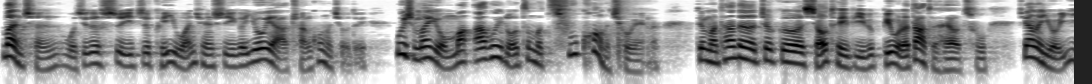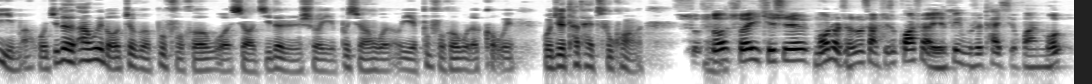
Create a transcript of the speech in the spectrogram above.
曼城，我觉得是一支可以完全是一个优雅传控的球队。为什么有马阿圭罗这么粗犷的球员呢？对吗？他的这个小腿比比我的大腿还要粗，这样的有意义吗？我觉得阿圭罗这个不符合我小吉的人设，也不喜欢我，也不符合我的口味。我觉得他太粗犷了。所所所以，其实某种程度上，其实瓜帅也并不是太喜欢某。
